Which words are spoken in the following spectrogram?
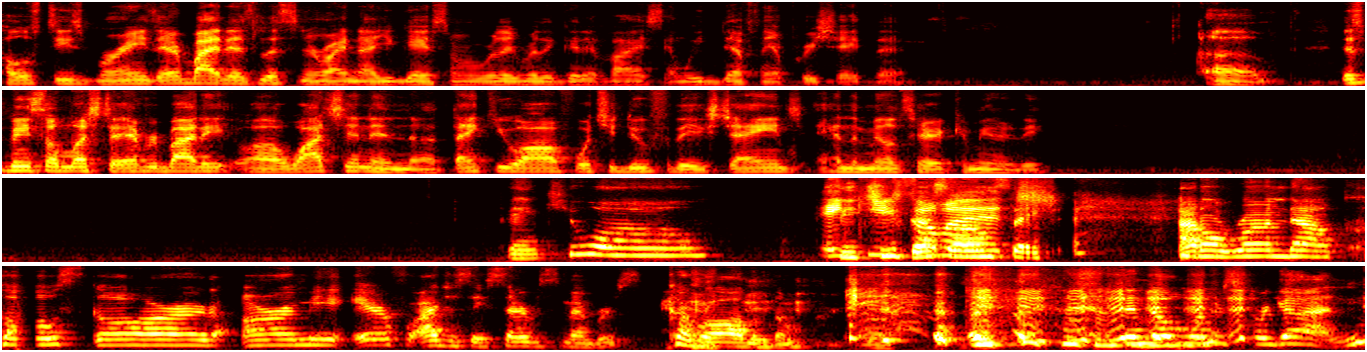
coasties, Marines, everybody that's listening right now. You gave some really, really good advice, and we definitely appreciate that. Uh, this means so much to everybody uh, watching, and uh, thank you all for what you do for the exchange and the military community. Thank you all. Thank See, you so much. I don't run down Coast Guard, Army, Air Force. I just say service members. Cover all of them. and no one is forgotten.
